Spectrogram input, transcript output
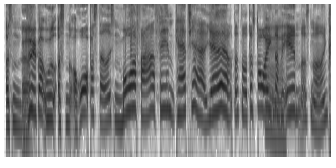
Og sådan ja. løber ud og, sådan, og råber stadig sådan, mor, far, find, Katja, hjælp, og sådan noget. Der står mm. en, der vil ind, og sådan noget. Ikke?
